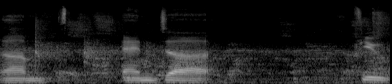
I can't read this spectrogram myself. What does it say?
um, and uh, if you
